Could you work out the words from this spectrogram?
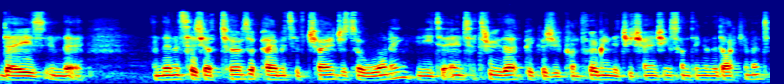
days in there. And then it says your terms of payments have changed. It's a warning. You need to enter through that because you're confirming that you're changing something in the document.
